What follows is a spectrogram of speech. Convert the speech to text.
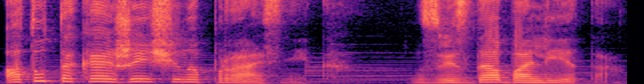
А тут такая женщина-праздник, звезда балета –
